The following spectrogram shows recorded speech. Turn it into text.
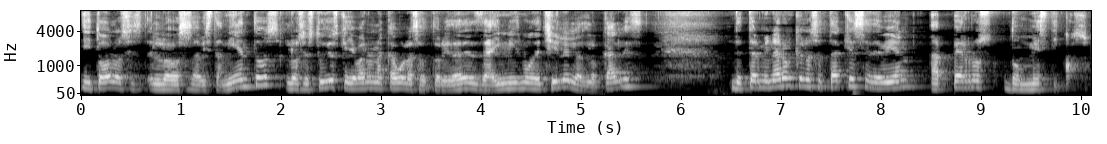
y todos los, los avistamientos, los estudios que llevaron a cabo las autoridades de ahí mismo de Chile, las locales, determinaron que los ataques se debían a perros domésticos,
